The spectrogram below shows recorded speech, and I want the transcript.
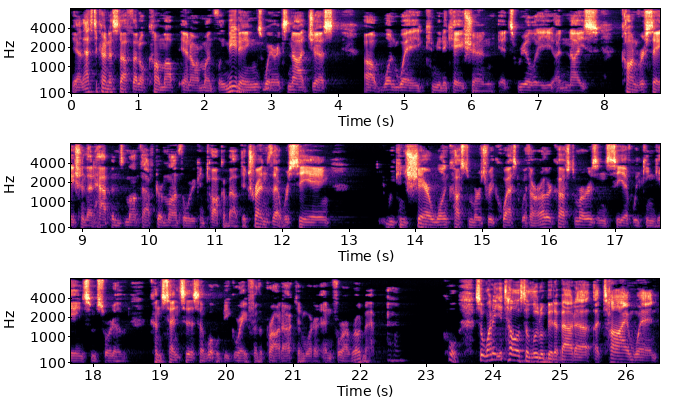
Yeah, that's the kind of stuff that'll come up in our monthly meetings where it's not just uh, one way communication. It's really a nice conversation that happens month after month where we can talk about the trends that we're seeing. We can share one customer's request with our other customers and see if we can gain some sort of consensus of what would be great for the product and what are, and for our roadmap. Mm-hmm. Cool. So why don't you tell us a little bit about a, a time when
